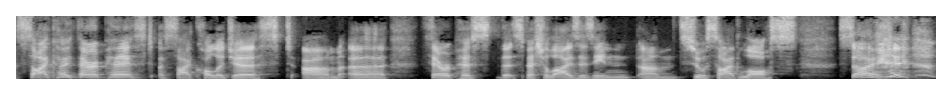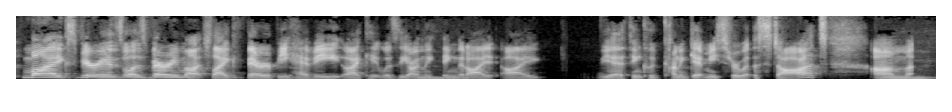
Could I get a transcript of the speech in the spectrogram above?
psychotherapist, a psychologist, um, a therapist that specializes in um, suicide loss. So my experience was very much like therapy heavy. Like it was the only thing that I, I, yeah, think could kind of get me through at the start. Um, Mm.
